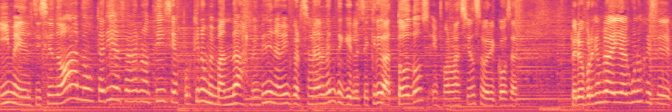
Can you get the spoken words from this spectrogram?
emails diciendo, ah, me gustaría saber noticias, ¿por qué no me mandás? Me piden a mí personalmente que les escriba a todos información sobre cosas. Pero, por ejemplo, hay algunos que se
